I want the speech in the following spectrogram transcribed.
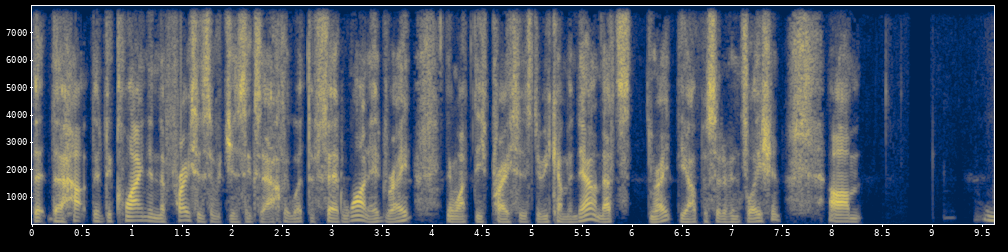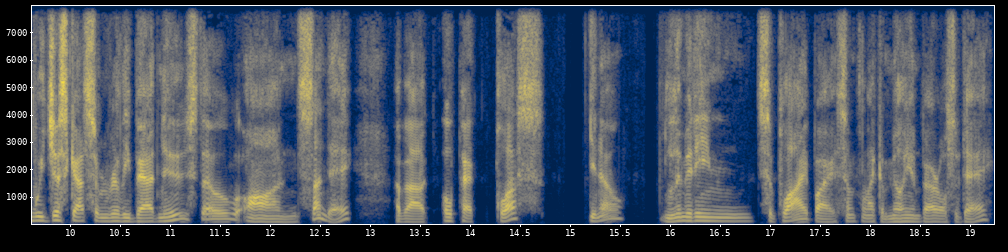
the, the the decline in the prices, which is exactly what the Fed wanted, right? They want these prices to be coming down. That's right, the opposite of inflation. Um, we just got some really bad news though on Sunday about OPEC plus, you know, limiting supply by something like a million barrels a day,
